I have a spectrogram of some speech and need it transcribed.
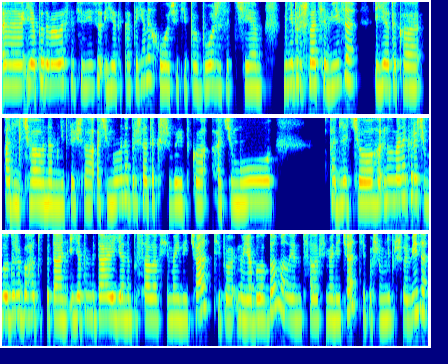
е, я подивилась на цю візу, і я така, та я не хочу, типу, Боже, зачем? Мені прийшла ця віза, і я така, а для чого вона мені прийшла? А чому вона прийшла так швидко? А чому а для чого? Ну, в мене, коротше, було дуже багато питань. І я пам'ятаю, я написала в сімейний чат, типу, ну, я була вдома, але я написала в сімейний чат, типу, що мені прийшла віза.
